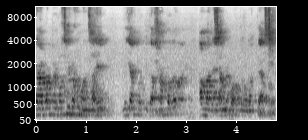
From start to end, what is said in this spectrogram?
জনাব ডক্টর মসিউর রহমান সাহেব মিজান পত্রিকার সম্পাদক আমাদের সামনে বক্তব্য রাখতে আসছেন।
